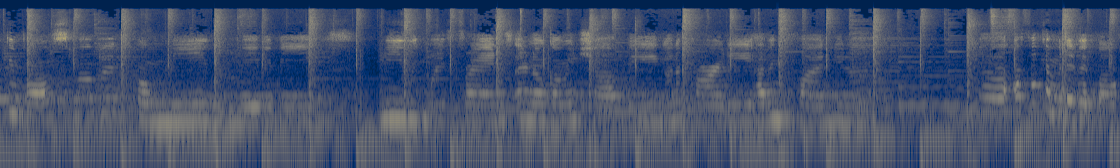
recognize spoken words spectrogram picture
Rock and roll moment for me would maybe be me with my friends. I don't know, going shopping, on a party, having fun, you know. Uh, I think I'm a little bit both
